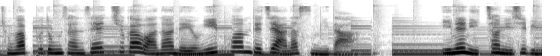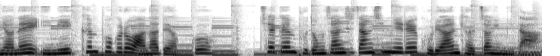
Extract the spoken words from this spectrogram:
종합부동산세 추가 완화 내용이 포함되지 않았습니다. 이는 2022년에 이미 큰 폭으로 완화되었고, 최근 부동산 시장 심리를 고려한 결정입니다.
